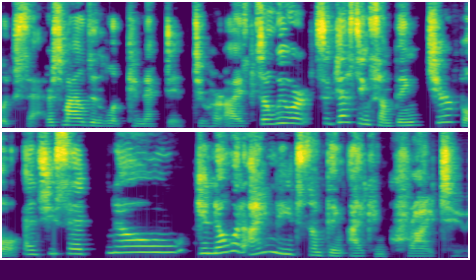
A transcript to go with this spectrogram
looked sad. Her smile didn't look connected to her eyes. So we were suggesting something cheerful. And she said, no, you know what? I need something I can cry to.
